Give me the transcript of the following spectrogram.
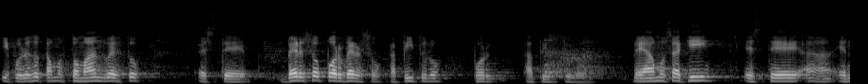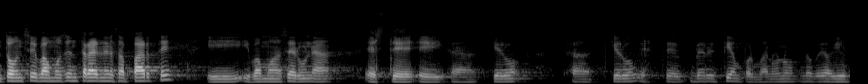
Y por eso estamos tomando esto este, verso por verso, capítulo por capítulo. Veamos aquí, este, ah, entonces vamos a entrar en esa parte y, vamos a hacer una, este, eh, ah, quiero, ah, quiero este, ver el tiempo, hermano, no, no veo bien.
